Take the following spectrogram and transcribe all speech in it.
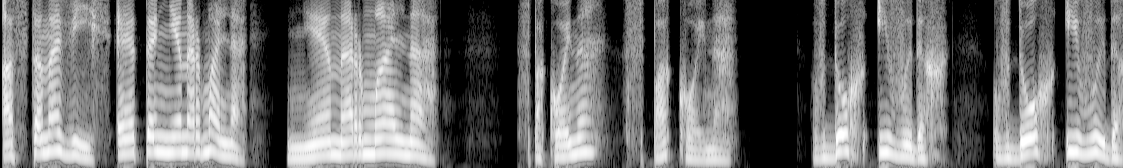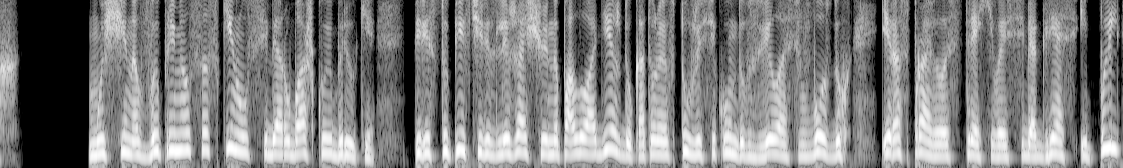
«Остановись! Это ненормально! Ненормально!» «Спокойно, спокойно!» Вдох и выдох. Вдох и выдох. Мужчина выпрямился, скинул с себя рубашку и брюки. Переступив через лежащую на полу одежду, которая в ту же секунду взвелась в воздух и расправилась, стряхивая с себя грязь и пыль,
